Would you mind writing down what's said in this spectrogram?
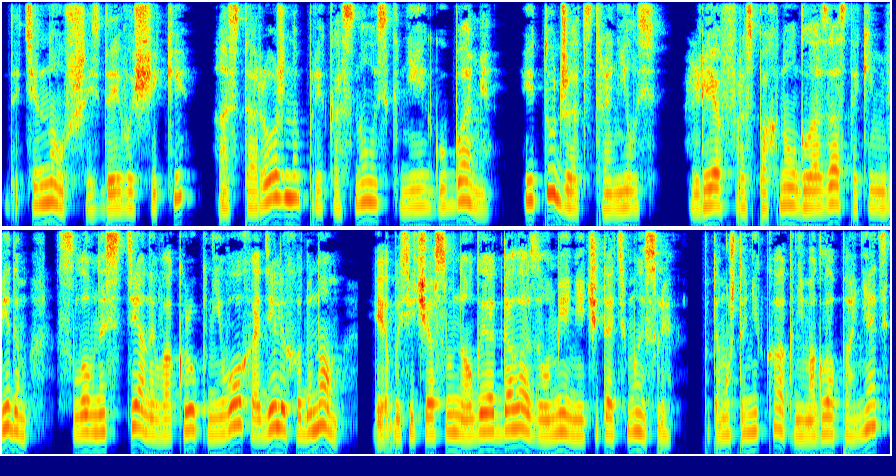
дотянувшись до его щеки, осторожно прикоснулась к ней губами и тут же отстранилась. Лев распахнул глаза с таким видом, словно стены вокруг него ходили ходуном. Я бы сейчас многое отдала за умение читать мысли, потому что никак не могла понять,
